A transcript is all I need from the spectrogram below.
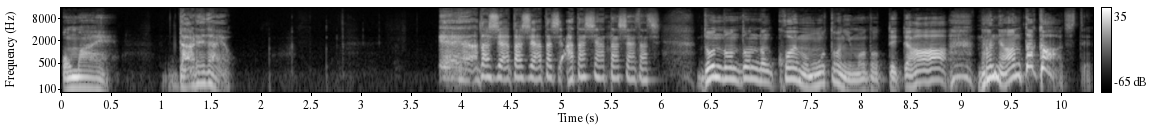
お前、誰だよ。ええー、あたし、あたし、あたし、あたし、あたし、あたし。どんどんどんどん声も元に戻っていって、ああ、何あんたか？つって。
